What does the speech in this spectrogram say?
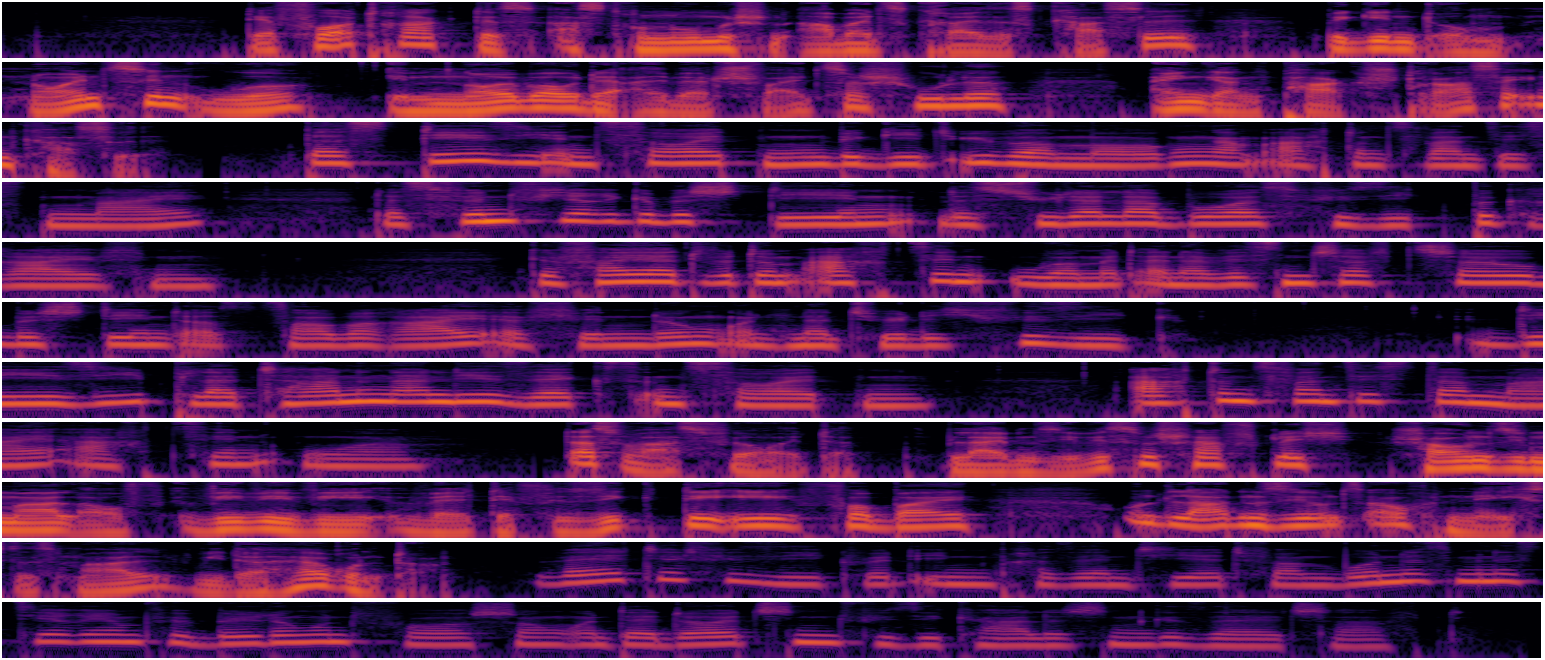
Der Vortrag des Astronomischen Arbeitskreises Kassel beginnt um 19 Uhr im Neubau der Albert-Schweitzer-Schule, Eingang Parkstraße in Kassel. Das DESI in Zeuthen begeht übermorgen am 28. Mai das fünfjährige Bestehen des Schülerlabors Physik begreifen. Gefeiert wird um 18 Uhr mit einer Wissenschaftsshow bestehend aus Zauberei, Erfindung und natürlich Physik. DESI Platanenallee 6 in Zeuthen, 28. Mai 18 Uhr. Das war's für heute. Bleiben Sie wissenschaftlich, schauen Sie mal auf www.weltderphysik.de vorbei und laden Sie uns auch nächstes Mal wieder herunter. Welt der Physik wird Ihnen präsentiert vom Bundesministerium für Bildung und Forschung und der Deutschen Physikalischen Gesellschaft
